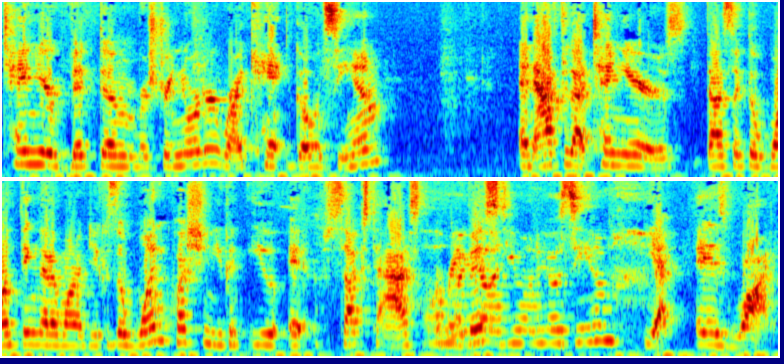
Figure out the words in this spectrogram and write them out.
10 year victim restraining order where I can't go and see him. And after that 10 years, that's like the one thing that I want to do. Because the one question you can, you, it sucks to ask Oh a rapist. you want to go see him? Yeah, is why.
